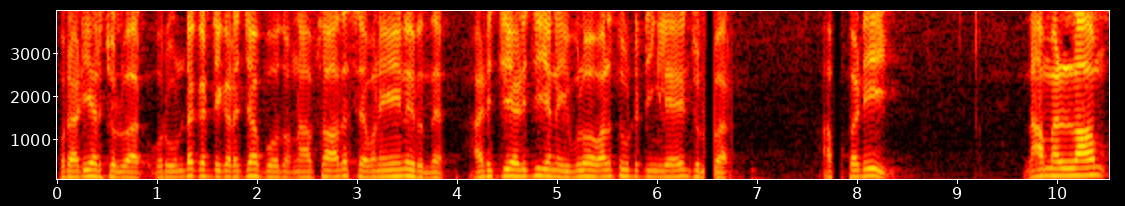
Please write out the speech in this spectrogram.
ஒரு அடியார் சொல்வார் ஒரு உண்டை கட்டி கிடைச்சா போதும். நான் சாத செவனேன்னு இருந்தேன். அடித்து அடித்து என்னை இவ்வளோ வளர்த்து விட்டுட்டீங்களேன்னு சொல்லுவார் அப்படி நாமெல்லாம்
